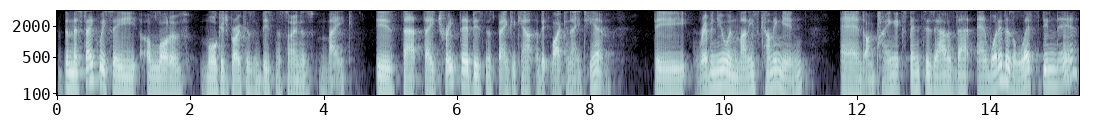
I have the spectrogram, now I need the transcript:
the mistake we see a lot of mortgage brokers and business owners make is that they treat their business bank account a bit like an ATM. The revenue and money's coming in, and I'm paying expenses out of that, and whatever's left in there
